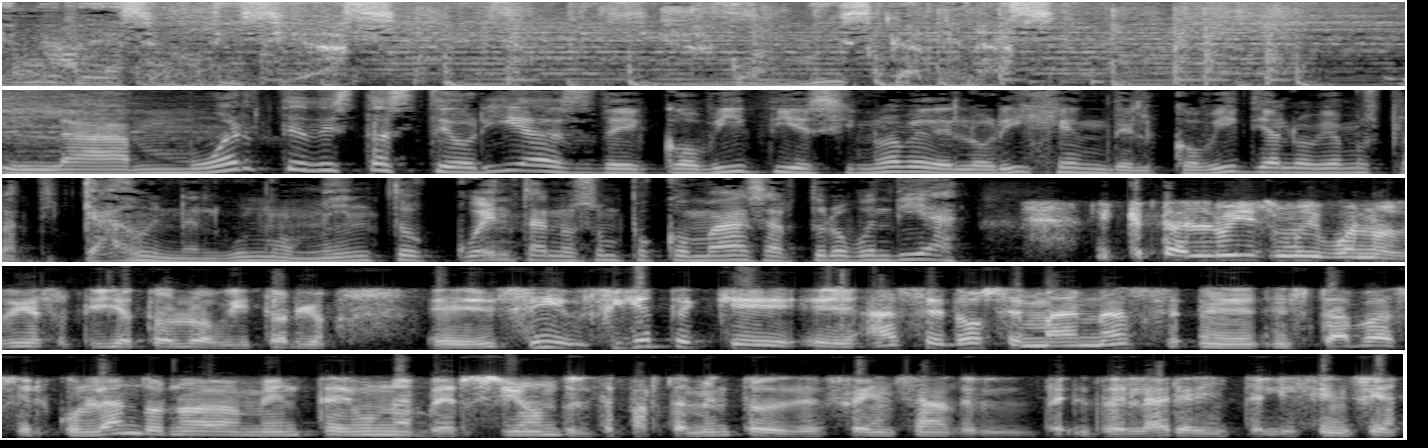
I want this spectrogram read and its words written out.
MBS Noticias con Luis Cárdenas. La muerte de estas teorías de COVID-19, del origen del COVID, ya lo habíamos platicado en algún momento. Cuéntanos un poco más, Arturo, buen día. ¿Qué tal, Luis? Muy buenos días a ti y a todo el auditorio. Eh, sí, fíjate que eh, hace dos semanas eh, estaba circulando nuevamente una versión del Departamento de Defensa del, del área de inteligencia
